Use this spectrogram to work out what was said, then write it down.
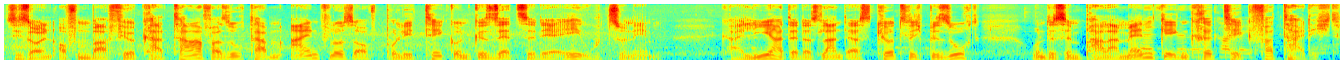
Sie sollen offenbar für Katar versucht haben, Einfluss auf Politik und Gesetze der EU zu nehmen. Kaili hatte das Land erst kürzlich besucht und es im Parlament gegen Kritik verteidigt.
